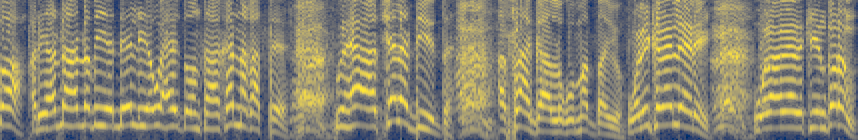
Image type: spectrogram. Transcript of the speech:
makaadhaba aryaadhaha dhab iyo dheel iyo waxay doontaa ka naqatee wixii aad shala diidda asaagaa laguma dayo. Weli kale leerey walaalaalkiin doran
